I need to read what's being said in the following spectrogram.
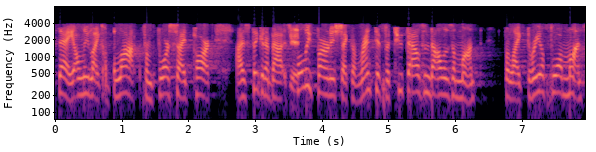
stay, only like a block from Forsyth Park. I was thinking about it's Yeah. fully furnished. I could rent it for two thousand dollars a month for like three or four months,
